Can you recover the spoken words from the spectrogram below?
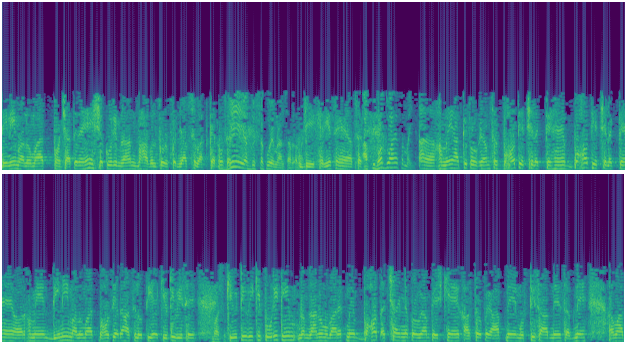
دینی معلومات پہنچاتے رہیں۔ شکور عمران بہاول پور پنجاب سے بات کر رہا ہوں سر۔ جی عبد الشکور عمران صاحب جی خیریت سے ہیں آپ سر؟ آپ کی بہت دعا ہے فرمائیے۔ ہمیں آپ کے پروگرام سر بہت ہی اچھے لگتے ہیں بہت ہی اچھے لگتے ہیں اور ہمیں دینی معلومات بہت زیادہ حاصل ہوتی ہے کیو ٹی وی سے۔ کیو ٹی وی کی پوری ٹیم رمضان المبارک میں بہت اچھا ان نے پروگرام پیش کیے ہیں خاص طور پہ آپ نے مفتی صاحب نے سب نے۔ ہم آپ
